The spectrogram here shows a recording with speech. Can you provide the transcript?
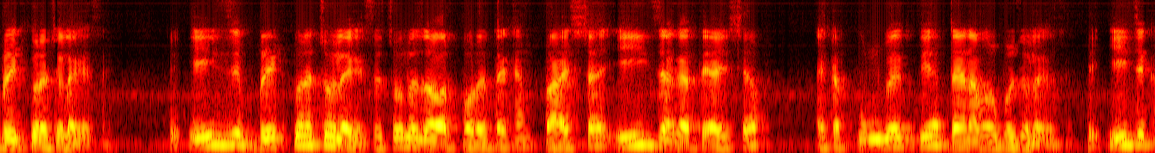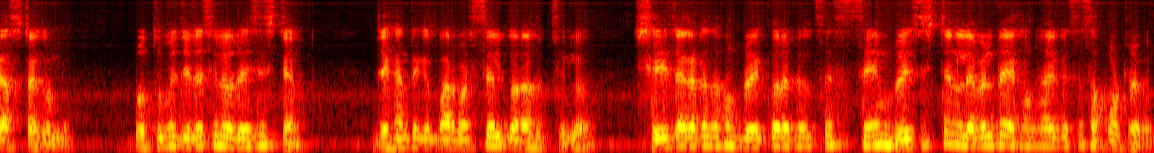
ব্রেক করে চলে গেছে। তো এই যে ব্রেক করে চলে গেছে, চলে যাওয়ার পরে দেখেন প্রাইসটা এই জায়গাতে আইসা একটা পুল ব্যাক দিয়ে দেন আবার উপরে চলে গেছে। এই যে কাজটা করল, প্রথমে যেটা ছিল রেসিস্ট্যান্ট যেখান থেকে বারবার সেল করা হচ্ছিল সেই জায়গাটা যখন ব্রেক করে ফেলছে সেম রেসিস্ট্যান্ট লেভেলটা এখন হয়ে গেছে সাপোর্ট লেভেল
